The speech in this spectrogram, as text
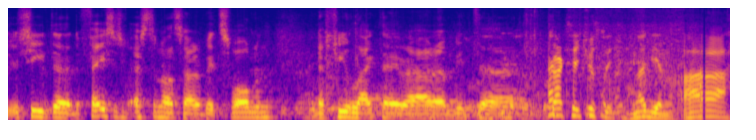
you see the, the faces of astronauts are a bit swollen, and they feel like they are a bit. Uh, Как себя чувствуете? Надену. Ah,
